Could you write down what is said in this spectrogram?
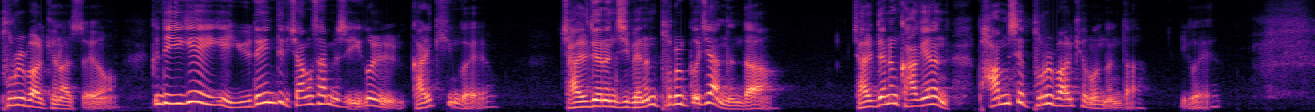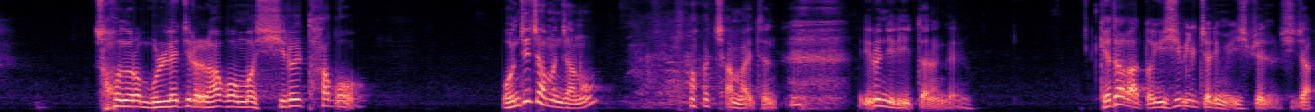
불을 밝혀놨어요. 근데 이게, 이게 유대인들이 장사하면서 이걸 가리킨 거예요. 잘 되는 집에는 불을 끄지 않는다. 잘 되는 가게는 밤새 불을 밝혀놓는다. 이거예요. 손으로 물레질을 하고 뭐 실을 타고 언제 잠은 자노? 참 하여튼 이런 일이 있다는 거예요. 게다가 또 21절이면 20절 시작.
